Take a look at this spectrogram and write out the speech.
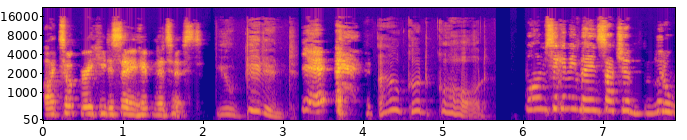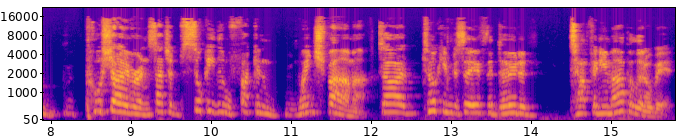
I took Ricky to see a hypnotist. You didn't. Yeah. Oh, good God. well, I'm sick of him being such a little pushover and such a silky little fucking wench farmer. So I took him to see if the dude had toughened him up a little bit.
